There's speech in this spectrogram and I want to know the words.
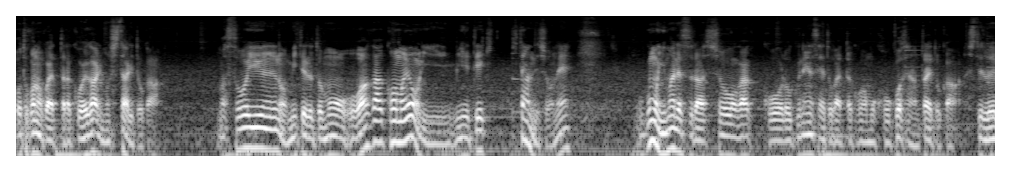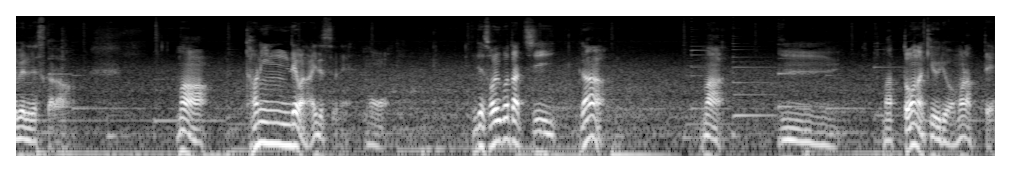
男の子やったら声変わりもしたりとかまあそういうのを見てるともう我が子のように見えてきたんでしょうね。僕も今ですら小学校6年生とかやった子がもう高校生になったりとかしてるレベルですから。まあ他人ではないですよね。もうでそういう子たちがまあうんまっとうな給料をもらって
